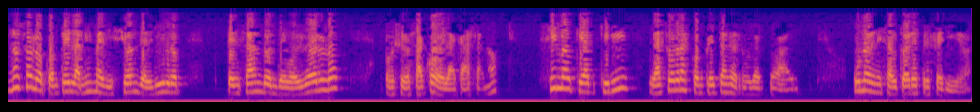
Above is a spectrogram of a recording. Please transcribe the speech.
no solo compré la misma edición del libro pensando en devolverlo, porque se lo sacó de la casa, ¿no? Sino que adquirí las obras completas de Roberto Al, uno de mis autores preferidos.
